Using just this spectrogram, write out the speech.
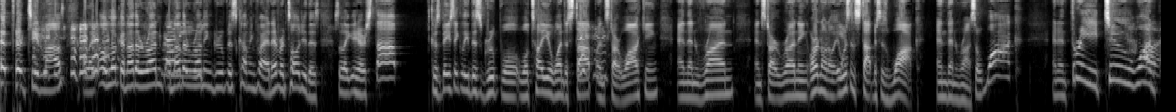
At 13 miles. I'm like oh look another run running. another running group is coming by. I never told you this. So like here stop! Because basically this group will will tell you when to stop and start walking and then run and start running. Or no no it yeah. wasn't stop. It says walk and then run. So walk and then three, two, one, oh,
